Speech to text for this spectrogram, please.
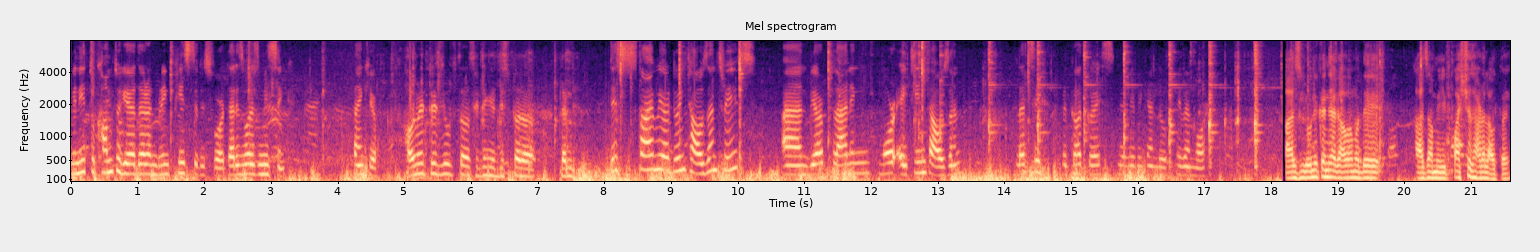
We need to come together and bring peace to this world. That is what is missing. Thank you. How many trees you sitting in this plan This time we are doing 1,000 trees and we are planning more 18,000. Let's see, with God's grace, maybe we can do even more. आज लोणीकन या गावामध्ये आज आम्ही पाचशे झाडं लावतो आहे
